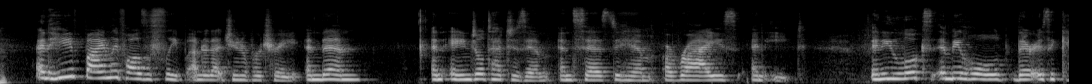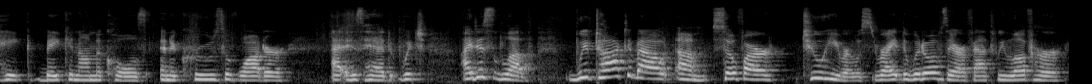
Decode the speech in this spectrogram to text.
and he finally falls asleep under that juniper tree, and then an angel touches him and says to him, Arise and eat. And he looks, and behold, there is a cake baking on the coals and a cruse of water at his head, which I just love. We've talked about um, so far two heroes, right? The widow of Zarephath, we love her.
